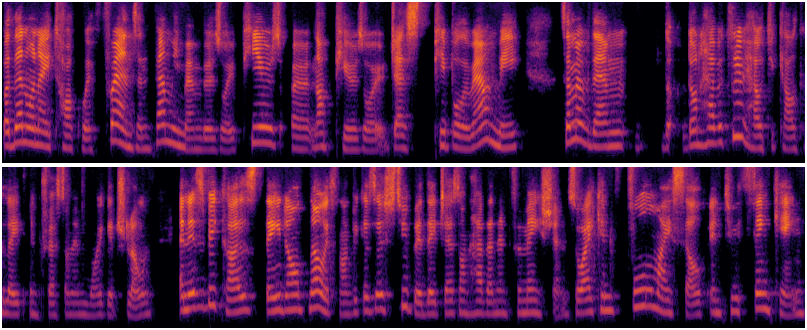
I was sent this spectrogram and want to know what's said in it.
But then when I talk with friends and family members or peers, or not peers, or just people around me, some of them don't have a clue how to calculate interest on a mortgage loan. And it's because they don't know. It's not because they're stupid. They just don't have that information. So I can fool myself into thinking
